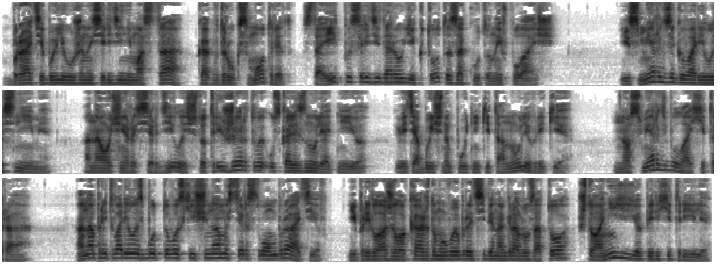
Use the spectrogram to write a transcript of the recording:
Братья были уже на середине моста, как вдруг смотрят, стоит посреди дороги кто-то закутанный в плащ. И смерть заговорила с ними. Она очень рассердилась, что три жертвы ускользнули от нее, ведь обычно путники тонули в реке. Но смерть была хитра. Она притворилась, будто восхищена мастерством братьев, и предложила каждому выбрать себе награду за то, что они ее перехитрили.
